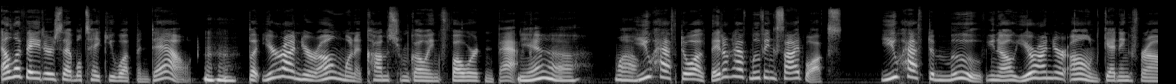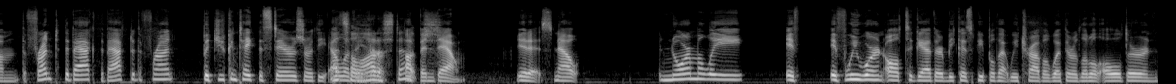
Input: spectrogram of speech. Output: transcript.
elevators that will take you up and down, Mm-hmm. but you're on your own when it comes from going forward and back. yeah. Wow. You have to walk. They don't have moving sidewalks. You have to move. You know, you're on your own getting from the front to the back, the back to the front, but you can take the stairs or the That's a elevator lot of up and down. It is. Now, normally if if we weren't all together because people that we travel with are a little older and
